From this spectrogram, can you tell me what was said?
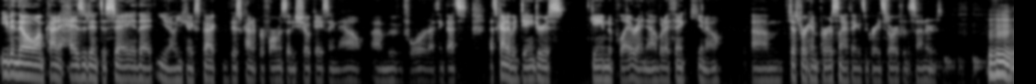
even though I'm kind of hesitant to say that you know you can expect this kind of performance that he's showcasing now uh, moving forward. I think that's that's kind of a dangerous game to play right now. But I think you know um, just for him personally, I think it's a great story for the Senators. Mm-hmm.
